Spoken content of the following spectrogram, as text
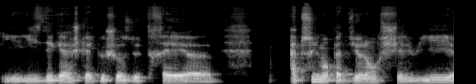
il, se dégage quelque chose de très absolument pas de violence chez lui.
